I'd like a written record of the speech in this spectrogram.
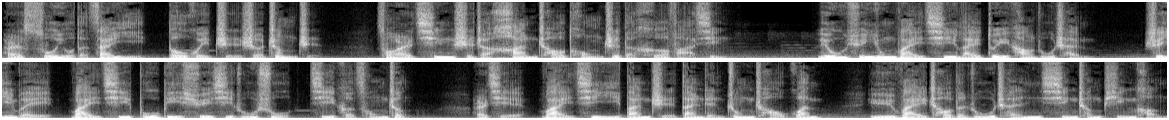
而所有的灾异都会指涉政治，从而侵蚀着汉朝统治的合法性。刘询用外戚来对抗儒臣，是因为外戚不必学习儒术即可从政，而且外戚一般只担任中朝官，与外朝的儒臣形成平衡。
